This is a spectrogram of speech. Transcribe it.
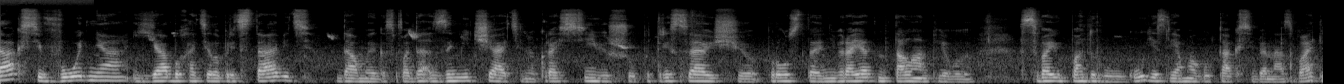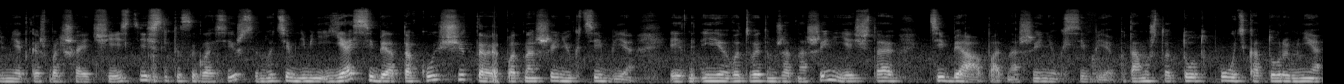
Итак, сегодня я бы хотела представить, дамы и господа, замечательную, красивейшую, потрясающую, просто невероятно талантливую свою подругу, если я могу так себя назвать. Для меня это, конечно, большая честь, если ты согласишься, но тем не менее я себя такой считаю по отношению к тебе. И, и вот в этом же отношении я считаю тебя по отношению к себе, потому что тот путь, который мне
